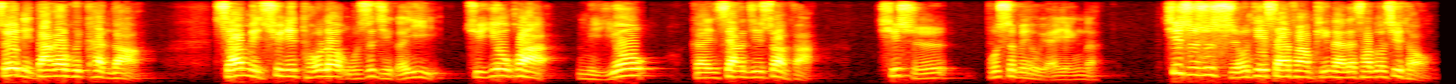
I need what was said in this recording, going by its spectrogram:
所以你大概会看到，小米去年投了五十几个亿去优化米优跟相机算法，其实不是没有原因的。即使是使用第三方平台的操作系统，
